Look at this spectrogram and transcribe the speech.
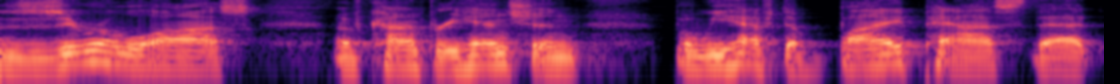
zero loss of comprehension, but we have to bypass that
